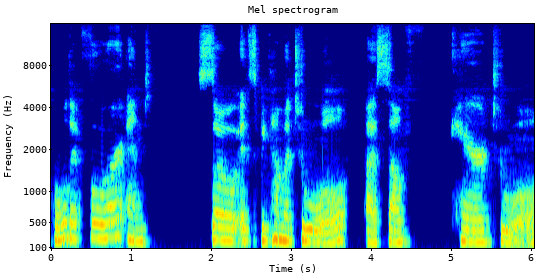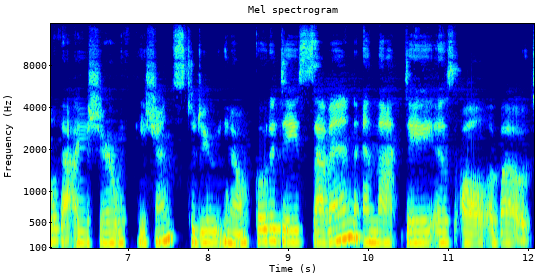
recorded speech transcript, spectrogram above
hold it for? And so it's become a tool, a self care tool that I share with patients to do, you know, go to day seven and that day is all about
